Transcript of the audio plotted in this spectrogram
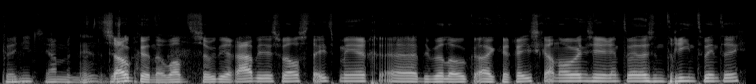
Ik weet niet. Ja, maar, Ja, dus Het zou kunnen, want Saudi-Arabië is wel steeds meer. eh, die willen ook eigenlijk een race gaan organiseren in 2023.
